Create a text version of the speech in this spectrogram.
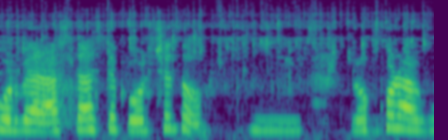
পড়বে আর আস্তে আস্তে পড়ছে তো। লক্ষ্য রাখব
